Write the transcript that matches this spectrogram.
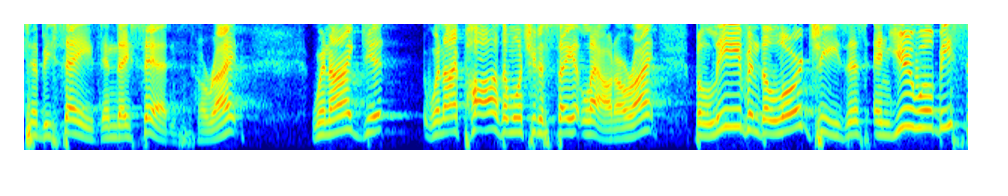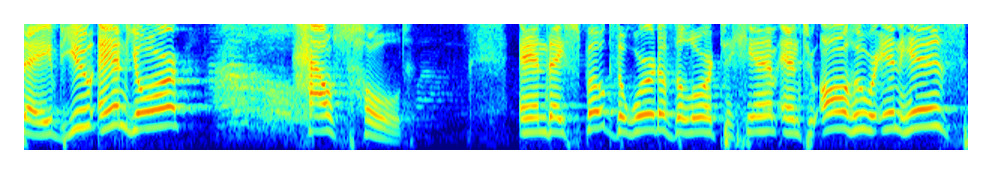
to be saved? And they said, All right, when I get, when I pause, I want you to say it loud, all right? Believe in the Lord Jesus, and you will be saved, you and your household. household. And they spoke the word of the Lord to him and to all who were in his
